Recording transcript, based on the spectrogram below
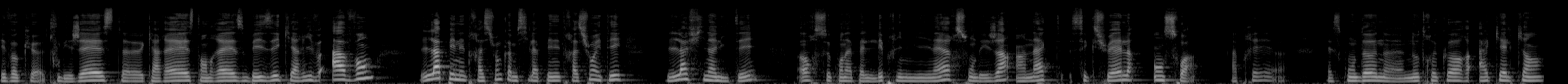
évoque euh, tous les gestes, euh, caresses, tendresses, baisers qui arrivent avant la pénétration, comme si la pénétration était la finalité. Or, ce qu'on appelle les préliminaires sont déjà un acte sexuel en soi. Après, euh, est-ce qu'on donne notre corps à quelqu'un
